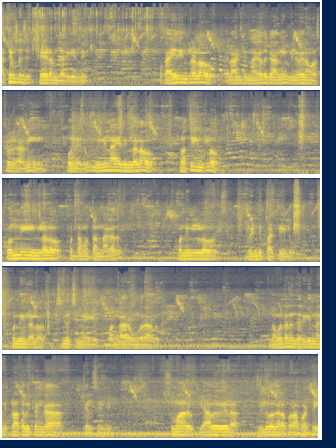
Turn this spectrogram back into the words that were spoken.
అటెంప్ట్ చేయడం జరిగింది. ఒక ఐదు ఇండ్లలో ఎలాంటి నగదు కానీ విలువైన వస్తువులు కానీ పోలేదు. మిగిలిన ఐదు ఇండ్లలో ప్రతి ఇంట్లో కొన్ని ఇండ్లలో కొంత మొత్తం నగదు కొన్ని ఇళ్ళలో వెండి పట్టీలు కొన్ని ఇళ్ళలో చిన్న చిన్న బంగారు ఉంగరాలు. దొంగతనం జరిగిందని ప్రాథమికంగా తెలిసింది. సుమారు యాభై వేల విలువ గల ప్రాపర్టీ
